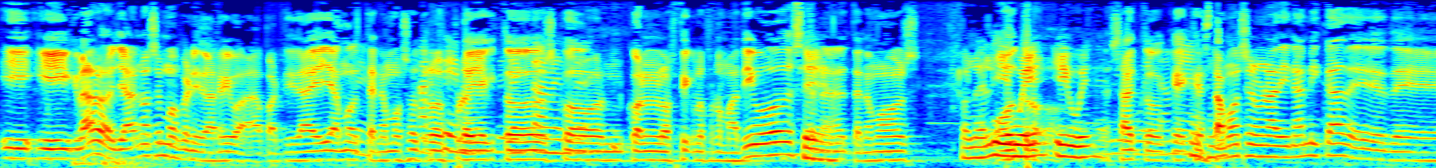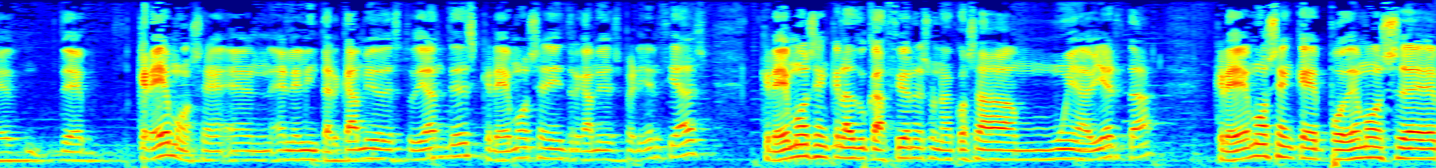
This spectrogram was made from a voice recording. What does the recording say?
y, y, claro ya nos hemos venido arriba a partir de ahí ya hemos- Sí. tenemos otros proyectos con, con los ciclos formativos Sí. ten- tenemos Con el otro- IWI, IWI. exacto El IWI que, que estamos en una dinámica de, de- de- creemos en, en- en el intercambio de estudiantes creemos en el intercambio de experiencias creemos en que la educación es una cosa muy abierta Creemos en que podemos eh,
